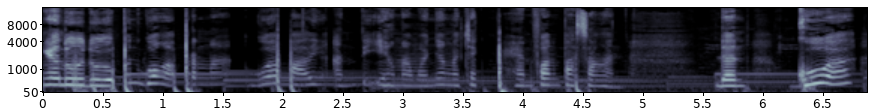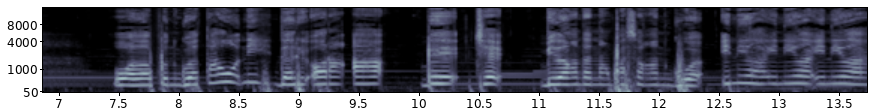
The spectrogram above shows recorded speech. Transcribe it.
yang dulu-dulu pun gue nggak pernah gue paling anti yang namanya ngecek handphone pasangan. Dan gue walaupun gue tahu nih dari orang A B C bilang tentang pasangan gue inilah inilah inilah.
